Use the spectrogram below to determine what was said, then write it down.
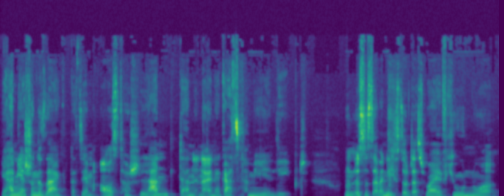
Wir haben ja schon gesagt, dass ihr im Austauschland dann in einer Gastfamilie lebt. Nun ist es aber nicht so, dass YFU nur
